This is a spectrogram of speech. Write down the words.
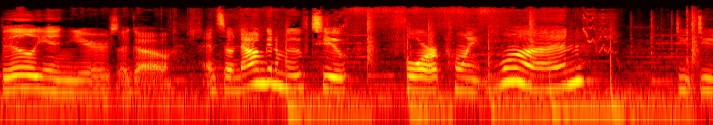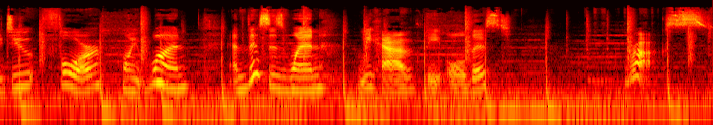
billion years ago. And so now I'm gonna move to 4.1, do, do, do, 4.1, and this is when we have the oldest rocks.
